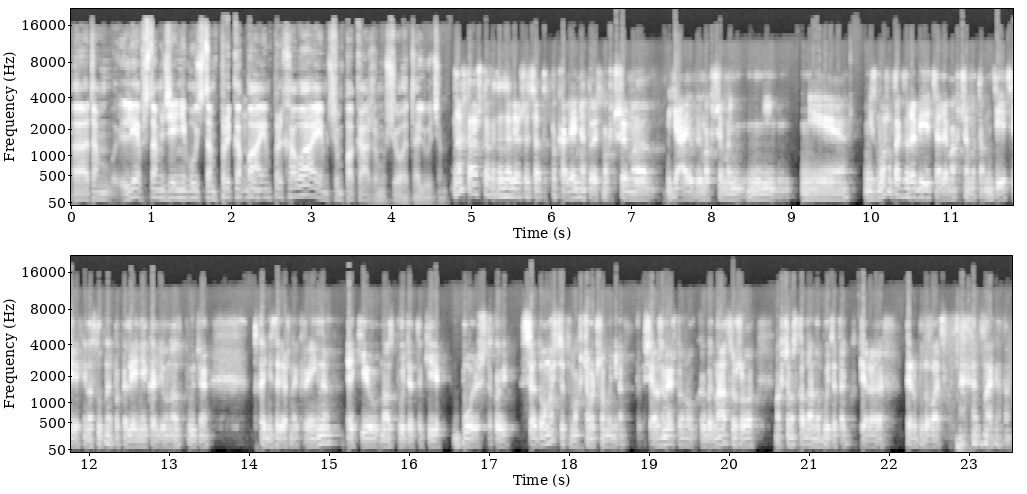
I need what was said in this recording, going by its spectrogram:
э, там лепш там дзе-нибудь там прыкапаем прыхаваем чым покажем все это людям ну, что гэта залежыць от поколения то есть Мачыма я і вы Мачыма не, не не зможем так зрабіць але Мачыма там дзеці і наступное поколение калі у нас будзе такая незалежная краіна які у нас будет такі больш такой свядомасці то Мачыма чаму не. Я разумею что ну как бы нас ужо Мачыма складана будзе так пера перабудаваць на гэта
